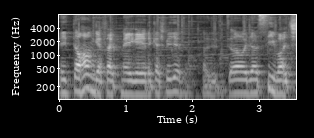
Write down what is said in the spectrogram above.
itt a hangeffekt még érdekes, figyelj, ahogy a szivacs.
